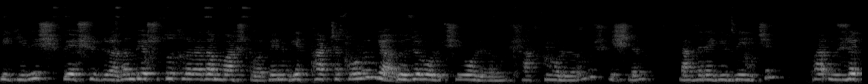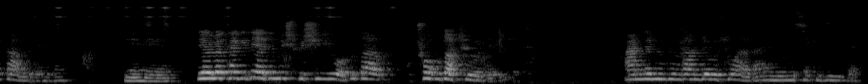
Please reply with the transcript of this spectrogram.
Bir giriş 500 liradan 540 liradan başlıyor. Benim et parçası olunca özel ol şey oluyormuş, şahsi oluyormuş işlem. Lazere girdiği için ücret de aldı benden. He. Devlete giderdim hiçbir şey yoktu da çok uzatıyor devlet. Annemin dün randevusu vardı. Ayın 28'iydi.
